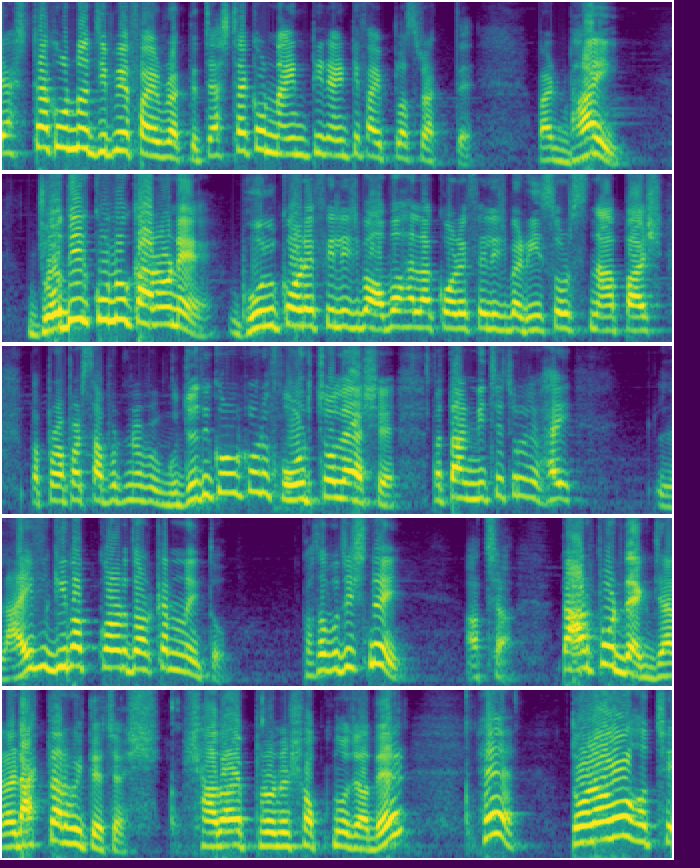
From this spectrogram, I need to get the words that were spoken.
চেষ্টা কর না জিপিএ ফাইভ রাখতে, চেষ্টা কর নাইনটি নাইনটি ফাইভ প্লাস রাখতে। বাট ভাই যদি কোনো কারণে ভুল করে ফেলিস বা অবহেলা করে ফেলিস বা রিসোর্স না পাস বা প্রপার সাপোর্ট না যদি কোনো কোনো ফোর চলে আসে বা তার নিচে চলে ভাই লাইফ গিভ আপ করার দরকার নাই তো। কথা বুঝিস নাই? আচ্ছা তারপর দেখ, যারা ডাক্তার হইতে চাস সাদা প্রণের স্বপ্ন যাদের হ্যাঁ তোরাও হচ্ছে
